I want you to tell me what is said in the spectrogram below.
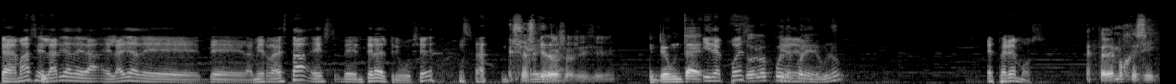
Que además el área de la, el área de, de la mierda esta es de entera del tribus, ¿eh? O sea, Es asqueroso, sí, sí. Mi pregunta es: Y después- ¿solo puede poner uno? Esperemos. Esperemos que sí,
